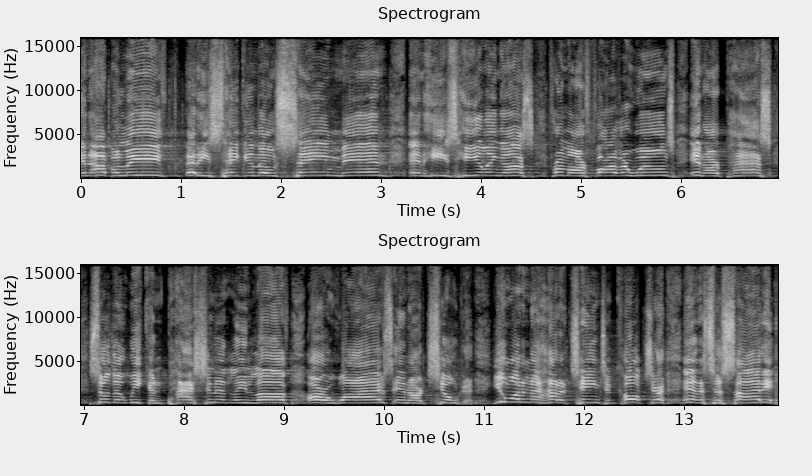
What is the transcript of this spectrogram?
And I believe that He's taken those same men and He's healing us from our father wounds in our past so that we can passionately love our wives and our children. You want to know how to change a culture and a society?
